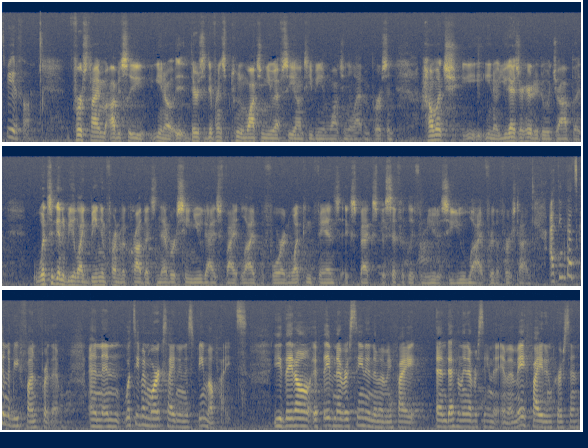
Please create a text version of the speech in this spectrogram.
It's beautiful. First time, obviously, you know, there's a difference between watching UFC on TV and watching it live in person. How much, you know, you guys are here to do a job, but what's it going to be like being in front of a crowd that's never seen you guys fight live before, and what can fans expect specifically from you to see you live for the first time? I think that's going to be fun for them, and and what's even more exciting is female fights. You, they don't if they've never seen an MMA fight and definitely never seen an MMA fight in person,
